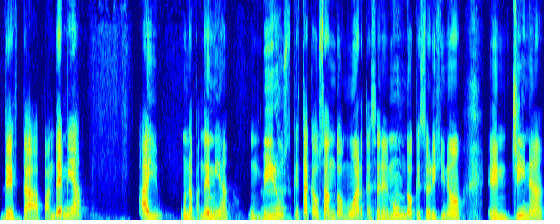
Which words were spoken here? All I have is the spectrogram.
de esta pandemia, hay una pandemia, un virus que está causando muertes en el mundo, que se originó en China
